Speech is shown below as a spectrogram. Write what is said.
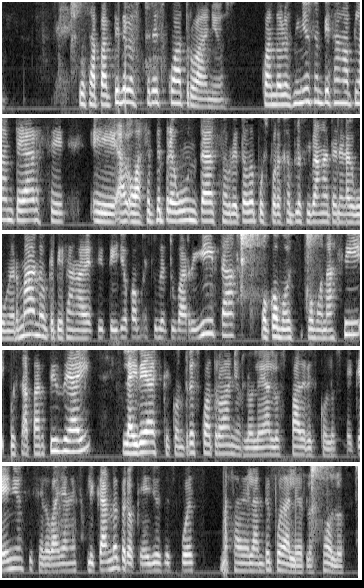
Pues a partir de los 3-4 años cuando los niños empiezan a plantearse eh, o hacerte preguntas, sobre todo, pues por ejemplo, si van a tener algún hermano, que empiezan a decirte, yo cómo estuve en tu barriguita o cómo, cómo nací, pues a partir de ahí la idea es que con 3, 4 años lo lean los padres con los pequeños y se lo vayan explicando, pero que ellos después, más adelante, puedan leerlo solos.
